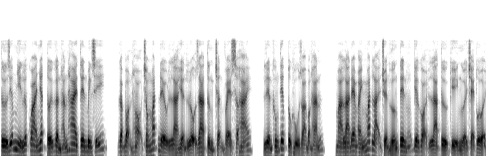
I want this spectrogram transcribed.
Từ diễm nhìn lướt qua nhất tới gần hắn hai tên binh sĩ, gặp bọn họ trong mắt đều là hiện lộ ra từng trận vẻ sợ hãi liền không tiếp tục hù dọa bọn hắn, mà là đem ánh mắt lại chuyển hướng tên kia gọi là từ kỳ người trẻ tuổi.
